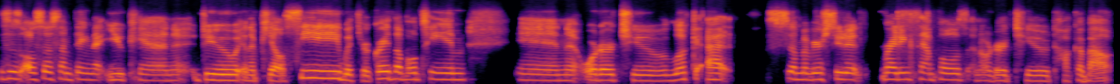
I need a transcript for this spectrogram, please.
This is also something that you can do in a PLC with your grade level team in order to look at some of your student writing samples in order to talk about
